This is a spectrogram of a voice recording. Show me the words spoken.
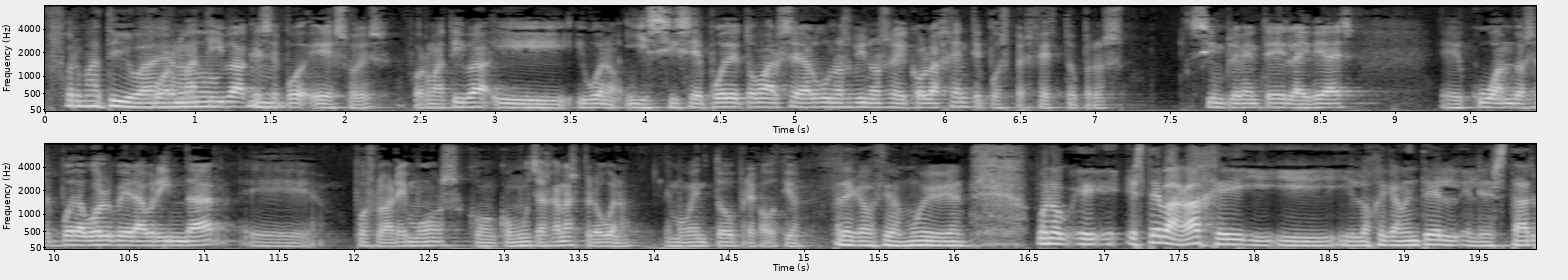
Formativa. ¿eh? ¿no? formativa que Mm. se puede, eso es, formativa y, y bueno, y si se puede tomarse algunos vinos eh, con la gente, pues perfecto, pero simplemente la idea es eh, cuando se pueda volver a brindar, eh, pues lo haremos con, con muchas ganas, pero bueno, de momento precaución. Precaución, muy bien. Bueno, eh, este bagaje y, y- y, lógicamente el, el estar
